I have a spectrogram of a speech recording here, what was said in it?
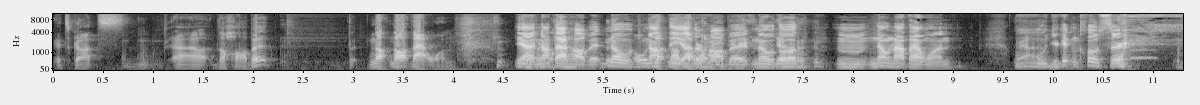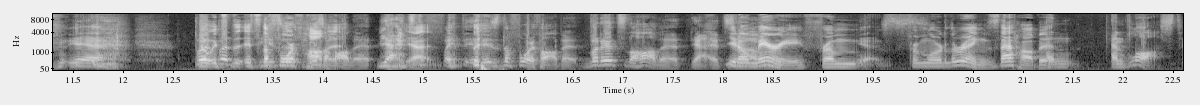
it's got uh, the Hobbit. Not not that one. Yeah, not one. that Hobbit. No, Oh, not, the that other Hobbit. either. No, Yeah. the mm, no, not that one. Yeah. Ooh, you're getting closer. yeah. No, it's the- it's the fourth a, Hobbit. Hobbit. Yeah, Yeah. The, it, it is the fourth Hobbit, but it's the Hobbit. Yeah, it's you know, um, Merry from yes. from Lord of the Rings. That Hobbit. and and Lost.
